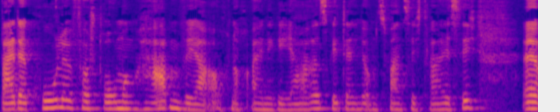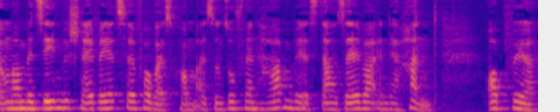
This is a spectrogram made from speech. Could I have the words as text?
Bei der Kohleverstromung haben wir ja auch noch einige Jahre, es geht ja hier um 2030 äh, und man wird sehen, wie schnell wir jetzt äh, vorwärts kommen. Also insofern haben wir es da selber in der Hand ob wir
